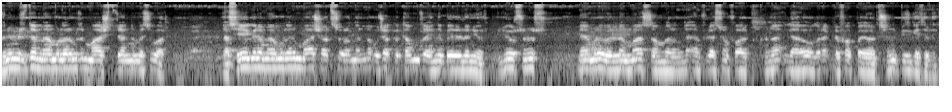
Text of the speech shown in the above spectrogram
Önümüzde memurlarımızın maaş düzenlemesi var. Yasaya göre memurların maaş artışı oranlarında Ocak ve Temmuz ayında belirleniyor. Biliyorsunuz memura verilen maaş zamlarında enflasyon farkına ilave olarak refah payı artışını biz getirdik.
